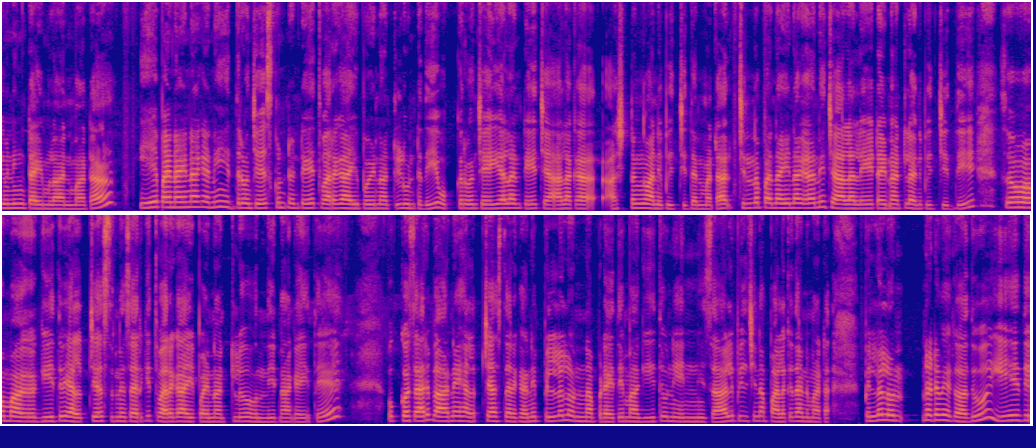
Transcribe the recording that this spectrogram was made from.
ఈవినింగ్ టైంలో అనమాట ఏ పని అయినా కానీ ఇద్దరం చేసుకుంటుంటే త్వరగా అయిపోయినట్లు ఉంటుంది. ఒక్కరం చేయాలంటే చాలా కష్టంగా అనిపించిద్ది అనమాట చిన్న పని అయినా కానీ చాలా లేట్ అయినట్లు అనిపించిద్ది సో మా గీత హెల్ప్ చేస్తునేసరికి త్వరగా అయిపోయినట్లు ఉంది నాకైతే. ఒక్కోసారి బాగానే హెల్ప్ చేస్తారు కానీ పిల్లలు ఉన్నప్పుడైతే మా గీతుని ఎన్నిసార్లు పిలిచినా పలకదనమాట పిల్లలు ఉండటమే కాదు ఏది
